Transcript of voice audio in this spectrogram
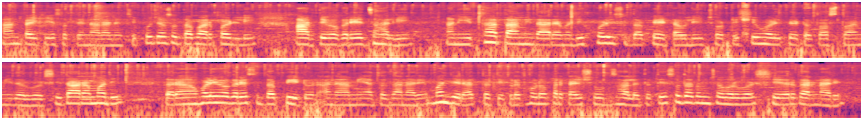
छानपैकी सत्यनारायणाची पूजासुद्धा पार पडली आरती वगैरे झाली. आणि इथं आता आम्ही दारामध्ये होळीसुद्धा पेटवली. छोटीशी होळी पेटवत असतो आम्ही दरवर्षी दारामध्ये. तर होळी वगैरेसुद्धा पेटून आणि आम्ही आता जाणारे मंदिरात. तर तिकडं थोडंफार काही शूट झालं तर ते सुद्धा तुमच्याबरोबर शेअर करणार आहे.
